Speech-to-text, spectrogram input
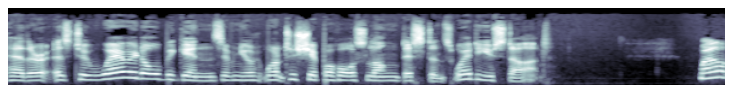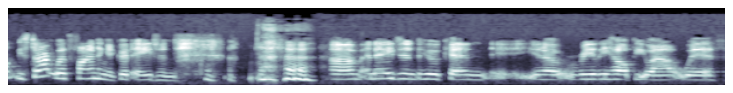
Heather, as to where it all begins. When you want to ship a horse long distance, where do you start? Well, you start with finding a good agent, um, an agent who can, you know, really help you out with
